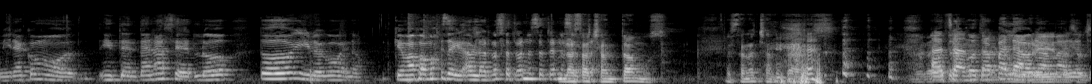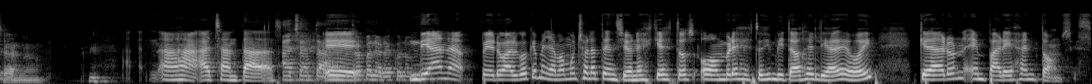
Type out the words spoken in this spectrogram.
mira cómo intentan hacerlo todo y luego, bueno, ¿qué más vamos a seguir? hablar nosotros, nosotros, Las achantamos, están achantadas. otra, otra, palabra, Mario. Ajá, achantadas. Achantadas, eh, otra palabra colombiana. Diana, pero algo que me llama mucho la atención es que estos hombres, estos invitados del día de hoy, quedaron en pareja entonces.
